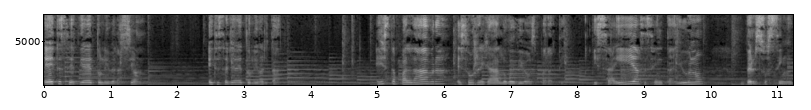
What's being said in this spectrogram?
Este es el día de tu liberación. Este es el día de tu libertad. Esta palabra es un regalo de Dios para ti. Isaías 61, verso 5.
